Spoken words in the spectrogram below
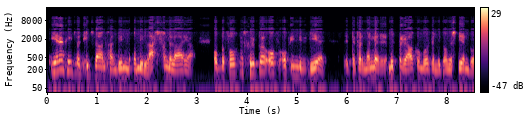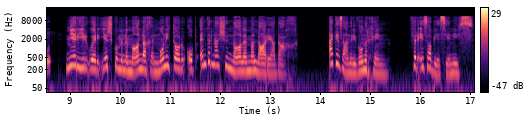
Enigiets wat iets daaraan gaan doen om die las van malaria op bevolkingsgroepe of op individue te verminder, moet verwelkom word en moet ondersteun word. Meer hieroor eerskomende maandag in Monitor op internasionale malaria dag. Ek is Henri Wondergem vir SABC nuus.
